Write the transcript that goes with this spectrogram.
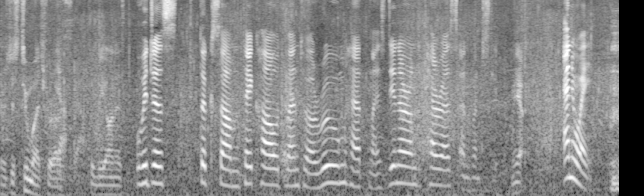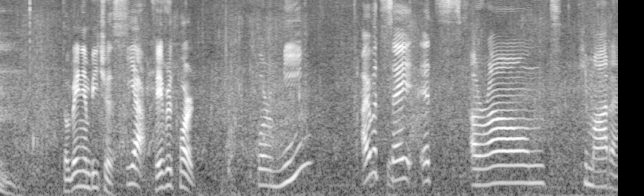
it was just too much for us, Yeah. to be honest. We just took some takeout, went to a room, had nice dinner on the terrace, and went to sleep. Yeah. Anyway, Albanian beaches. yeah, Favorite part? for me, I would say it's around Himare.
